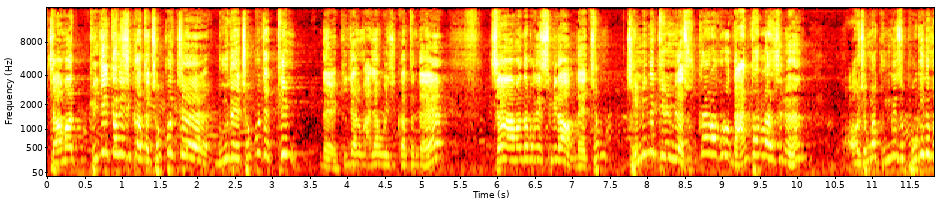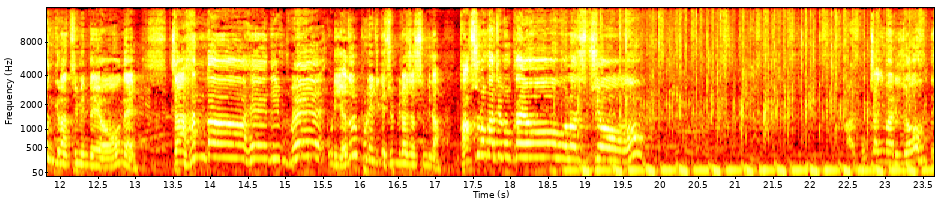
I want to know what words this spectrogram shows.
자 아마 굉장히 떨리실 것 같아요. 첫 번째 무대 첫 번째 팀, 네 긴장을 많이 하고 계실 것 같은데 자 만나보겠습니다. 네 참 재밌는 팀입니다. 숟가락으로 난타를 하시는 어, 정말 국내에서 보기 드문 그런 팀인데요. 네. 자, 한다해님 외 우리 여덟 분이 이렇게 준비를 하셨습니다. 박수로 맞아볼까요? 올라와 주십시오. 아, 복장이 말이죠. 네.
